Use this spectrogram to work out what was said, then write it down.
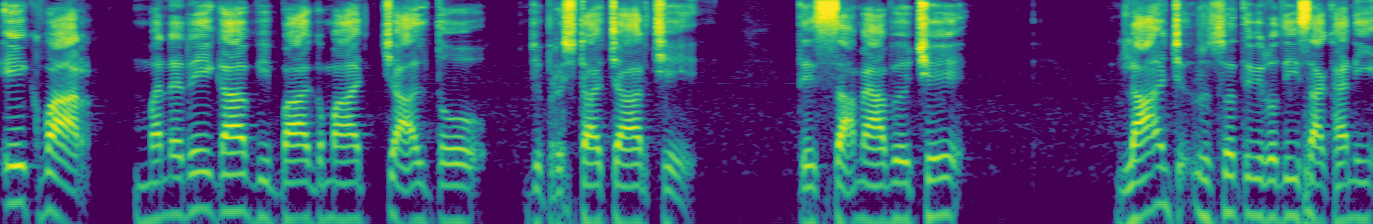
એકવાર મનરેગા વિભાગમાં ચાલતો જે ભ્રષ્ટાચાર છે તે સામે આવ્યો છે. લાંચ રૂશ્વત વિરોધી શાખાની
